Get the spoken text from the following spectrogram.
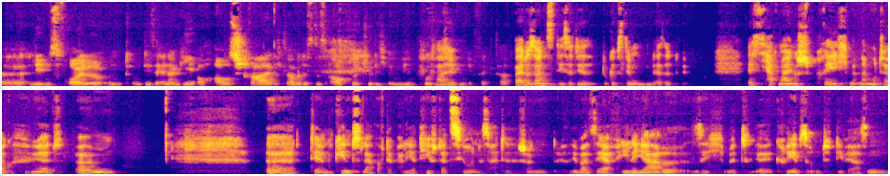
äh, Lebensfreude und, und diese Energie auch ausstrahlt. Ich glaube, dass das auch natürlich irgendwie einen positiven Voll. Effekt hat. Weil du sonst diese, die, du gibst dem, also ich habe mal ein Gespräch mit einer Mutter geführt, ähm, äh, deren Kind lag auf der Palliativstation. Es hatte schon über sehr viele Jahre sich mit äh, Krebs und diversen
